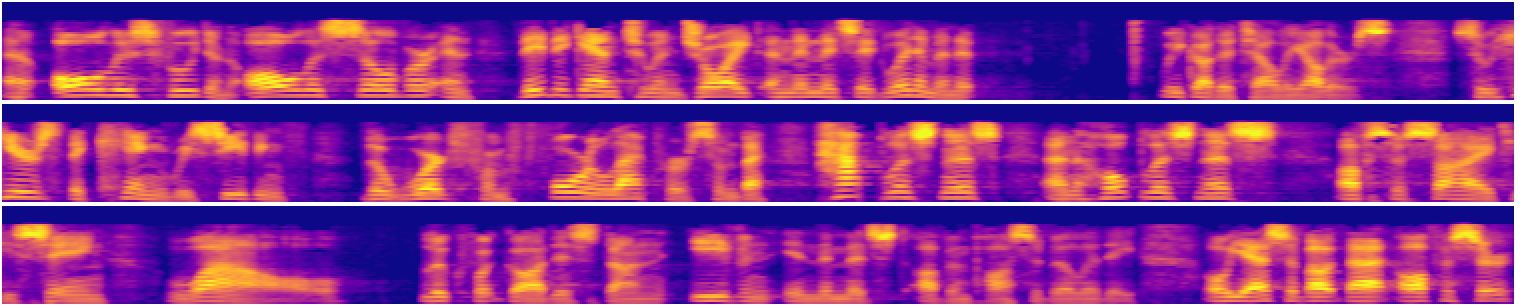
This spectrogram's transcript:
And all this food and all this silver, and they began to enjoy it. And then they said, wait a minute, we got to tell the others. So here's the king receiving the word from four lepers, from the haplessness and hopelessness of society, saying, Wow, look what God has done, even in the midst of impossibility. Oh, yes, about that officer,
